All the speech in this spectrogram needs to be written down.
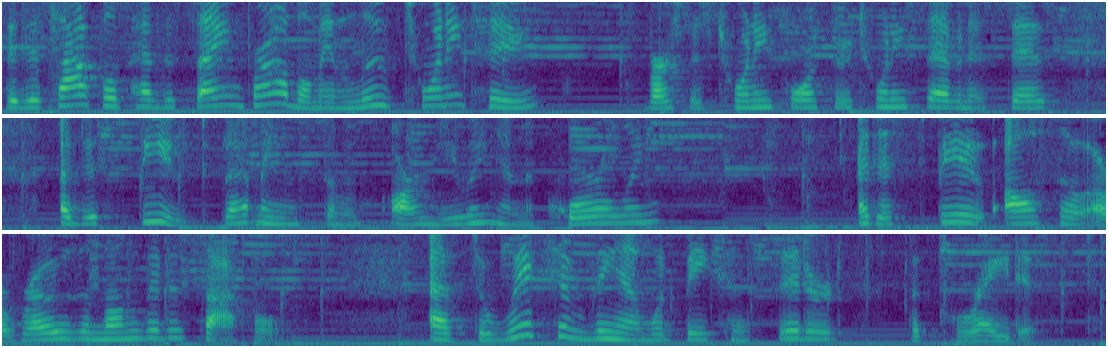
The disciples had the same problem. In Luke 22, verses 24 through 27, it says, A dispute, that means some arguing and quarreling. A dispute also arose among the disciples as to which of them would be considered the greatest.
